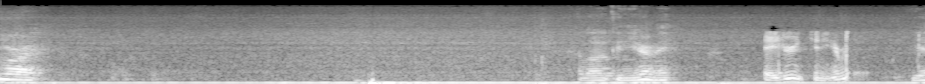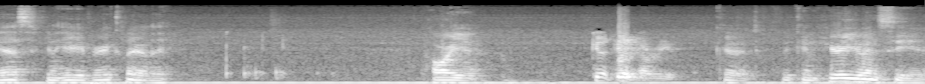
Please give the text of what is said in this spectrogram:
Hi there, Pastor Murray. Hello, can you hear me? Adrian, can you hear me? Yes, I can hear you very clearly. How are you? Good. Good. How are you? Good. We can hear you and see you.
